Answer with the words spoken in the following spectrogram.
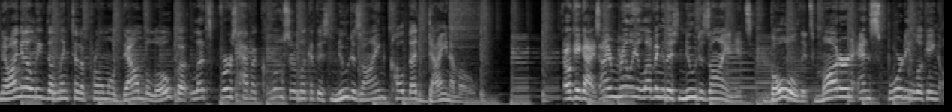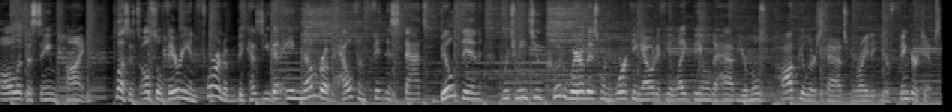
Now I'm going to leave the link to the promo down below, but let's first have a closer look at this new design called the Dynamo. Okay guys, I'm really loving this new design. It's bold, it's modern, and sporty looking all at the same time. Plus, it's also very informative because you get a number of health and fitness stats built in, which means you could wear this when working out if you like being able to have your most popular stats right at your fingertips.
